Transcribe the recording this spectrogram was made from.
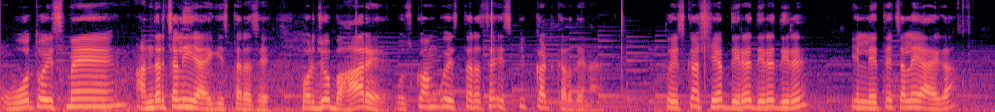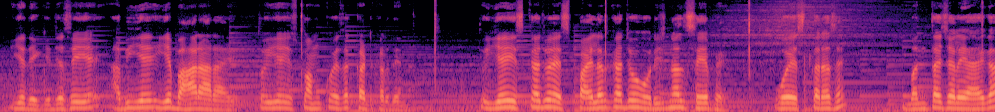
वो तो इसमें अंदर चली जाएगी इस तरह से, और जो बाहर है, उसको हमको इस तरह से इसकी कट कर देना है। तो इसका शेप धीरे धीरे धीरे ये लेते चले आएगा। ये देखिए, जैसे ये, अभी ये ये बाहर आ रहा है तो ये इसको हमको ऐसा कट कर देना तो ये इसका जो स्पाइलर का जो ओरिजिनल शेप है, वो इस तरह से बनता चले आएगा।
